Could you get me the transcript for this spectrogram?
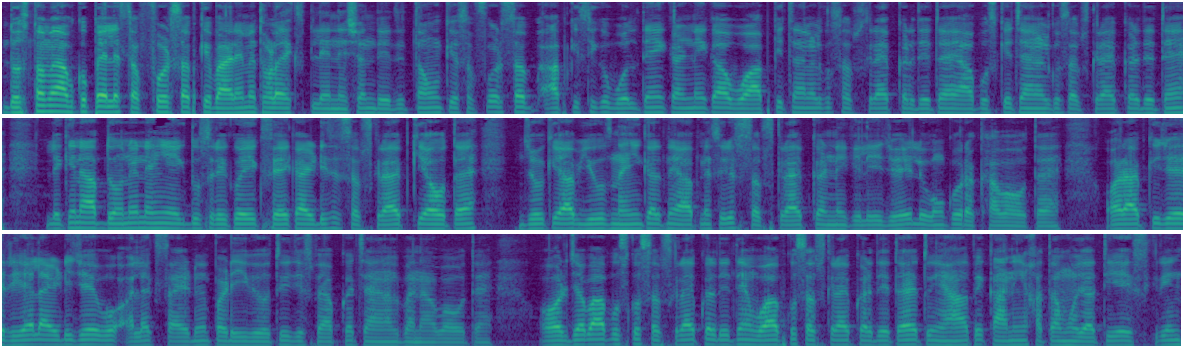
दोस्तों, मैं आपको पहले सफ़र सब के बारे में थोड़ा एक्सप्लेनेशन दे देता हूँ कि सफ़र सब आप किसी को बोलते हैं करने का, वो आपके चैनल को सब्सक्राइब कर देता है, आप उसके चैनल को सब्सक्राइब कर देते हैं। लेकिन आप दोनों ने ही एक दूसरे को एक फ़ेक आईडी से सब्सक्राइब किया होता है, जो कि आप यूज़ नहीं करते हैं आपने सिर्फ़ सब्सक्राइब करने के लिए जो है लोगों को रखा हुआ होता है। और आपकी जो है रियल आईडी जो है वो अलग साइड में पड़ी हुई होती है, जिस पर आपका चैनल बना हुआ होता है। और जब आप उसको सब्सक्राइब कर देते हैं, वो आपको सब्सक्राइब कर देता है तो यहाँ पर कहानी ख़त्म हो जाती है। स्क्रीन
